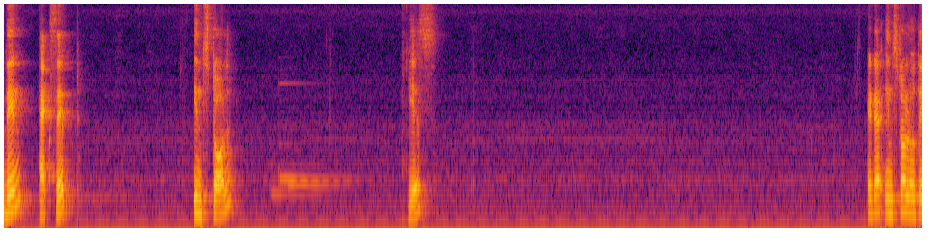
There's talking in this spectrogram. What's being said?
দেন অ্যাকসেপ্ট install yes এটা ইনস্টল হতে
